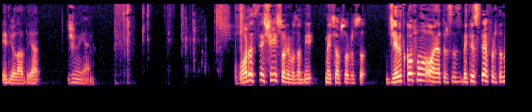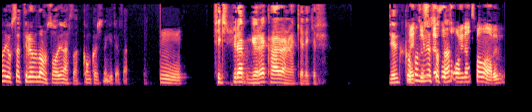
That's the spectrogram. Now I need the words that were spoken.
ediyorlardı ya. Düşünün yani. Orada size şey sorayım o zaman bir matchup sorusu. Jared Goff mu oynatırsınız? Matthew Stafford'ı mı yoksa Trevor Lawrence oynarsa? Konkaçına geçersen. Hmm. Fikstüre göre karar vermek gerekir. Jared Goff'un Minnesota Stafford'u oynatmam abi.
